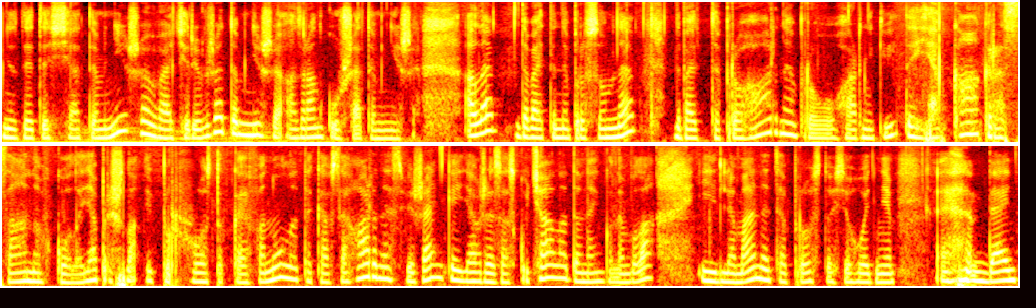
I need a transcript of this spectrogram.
мені здається, ще темніше, ввечері вже темніше, а зранку ще темніше. Але давайте не про сумне, давайте про гарне, про гарні квіти. Яка краса навколо. Я прийшла і просто кайфанула, таке все гарне, свіженьке. Я вже заскучала, давненько не була. І для мене це просто сьогодні е, день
